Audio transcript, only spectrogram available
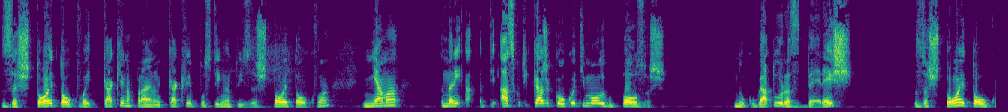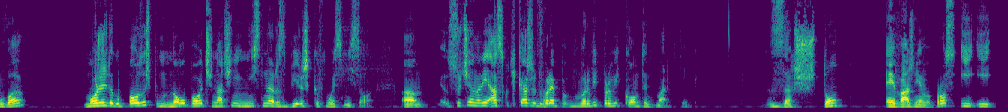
защо е толкова и как е направено и как е постигнато и защо е толкова, няма. Нали, аз ако ти кажа колко е, ти мога да го ползваш. Но когато разбереш защо е толкова, можеш да го ползваш по много повече начини и наистина разбираш какъв му е смисъла. А, в случая, нали, аз ако ти кажа, добре, върви, прави контент маркетинг. Защо е важният въпрос и, и,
